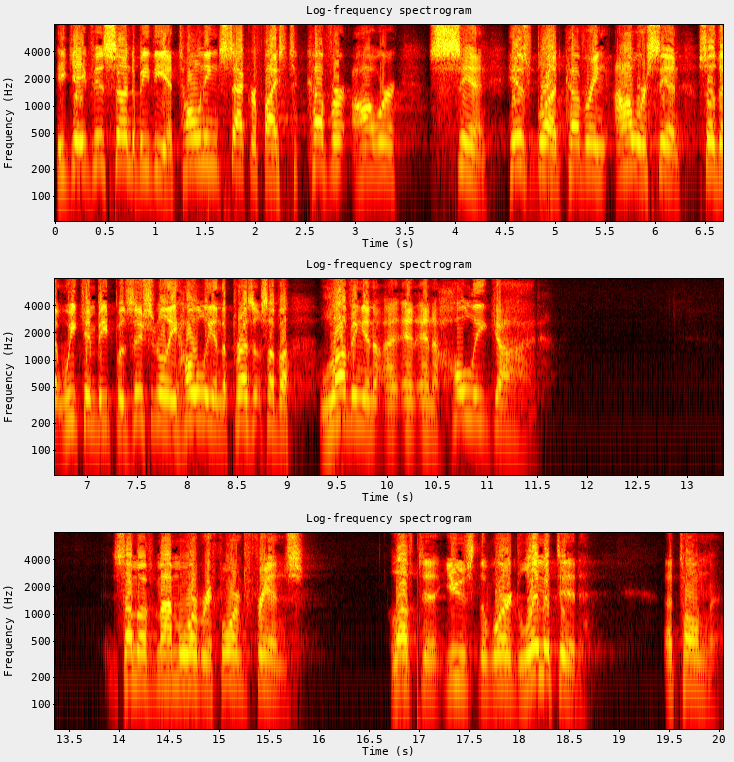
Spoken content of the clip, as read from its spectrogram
He gave His Son to be the atoning sacrifice to cover our sin. His blood covering our sin so that we can be positionally holy in the presence of a loving and, and, and a holy God. Some of my more reformed friends love to use the word limited atonement.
